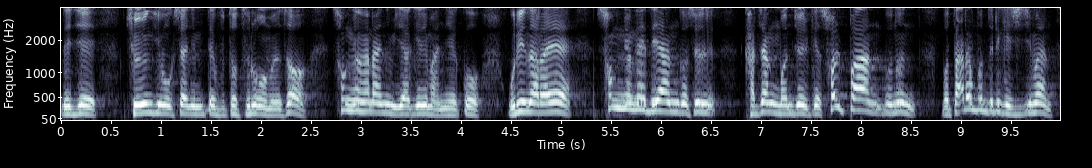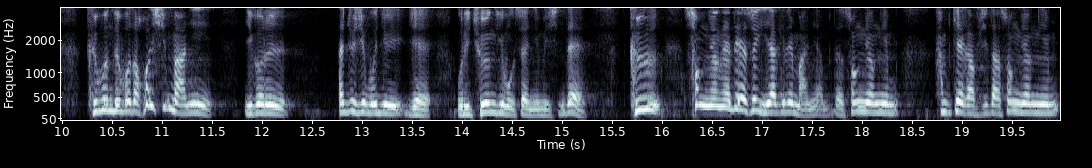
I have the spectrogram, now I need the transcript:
근데 이제 조영기 목사님 때부터 들어오면서 성령 하나님 이야기를 많이 했고 우리나라에 성령에 대한 것을 가장 먼저 이렇게 설파한 분은 뭐 다른 분들이 계시지만 그분들보다 훨씬 많이 이거를 해주신 분이 이제 우리 조영기 목사님이신데 그 성령에 대해서 이야기를 많이 합니다. 성령님 함께 갑시다. 성령님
